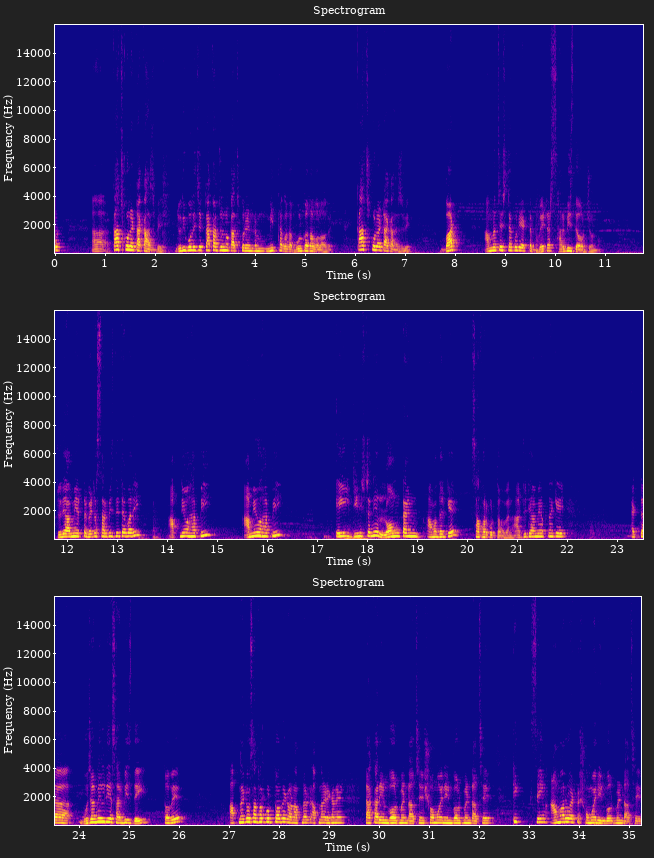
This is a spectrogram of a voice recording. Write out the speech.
কাজ করলে টাকা আসবে। যদি বলি যে টাকার জন্য কাজ করেন এটা মিথ্যা কথা, ভুল কথা বলা হবে। কাজ করলে টাকা আসবে। বাট আমরা চেষ্টা করি একটা বেটার সার্ভিস দেওয়ার জন্য। যদি আমি একটা বেটার সার্ভিস দিতে পারি, আপনিও হ্যাপি আমিও হ্যাপি এই জিনিসটা নিয়ে লং টাইম আমাদেরকে সাফার করতে হবে না। আর যদি আমি আপনাকে একটা গোজামিল দিয়ে সার্ভিস দেই, তবে আপনাকেও সাফার করতে হবে, কারণ আপনার আপনার এখানে টাকার ইনভলভমেন্ট আছে, সময়ের ইনভলভমেন্ট আছে, ঠিক সেম আমারও একটা সময়ের ইনভলভমেন্ট আছে।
